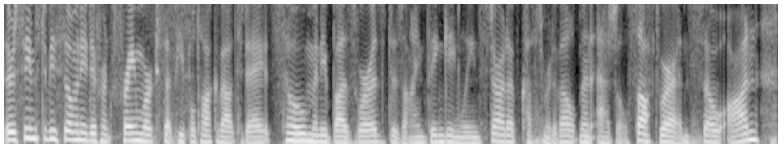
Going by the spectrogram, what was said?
There seems to be so many different frameworks that people talk about today. It's so many buzzwords design thinking, lean startup, customer mm. development, agile software, and mm. so on. Mm.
